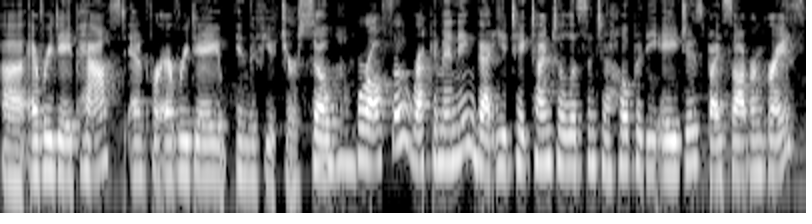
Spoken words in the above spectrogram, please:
uh, every day past and for every day in the future. So Mhm. we're also recommending that you take time to listen to Hope of the Ages by Sovereign Grace.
